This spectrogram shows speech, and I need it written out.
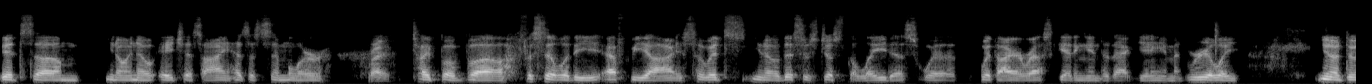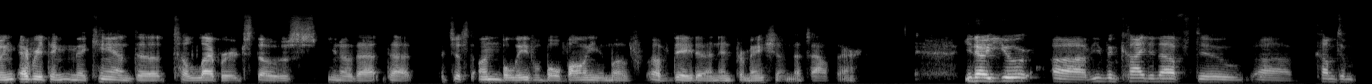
It's um, you know i know hsi has a similar right. type of uh, facility fbi so it's you know this is just the latest with with irs getting into that game and really you know doing everything they can to to leverage those you know that that just unbelievable volume of of data and information that's out there. You know you're uh, you've been kind enough to uh, come to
